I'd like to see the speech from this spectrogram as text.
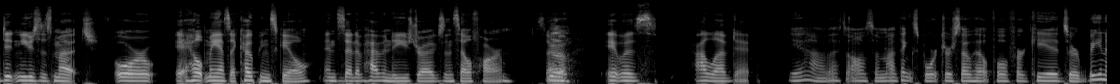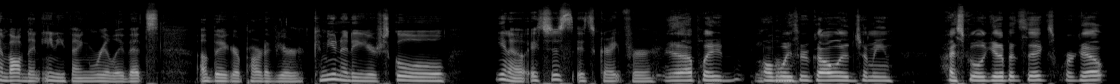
didn't use as much, or it helped me as a coping skill instead of having to use drugs and self harm. So Yeah. it was, I loved it. Yeah, that's awesome. I think sports are so helpful for kids or being involved in anything really that's a bigger part of your community, your school, you know, it's just it's great for Yeah, I played all the way through college. I mean, high school, get up at six, work out,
